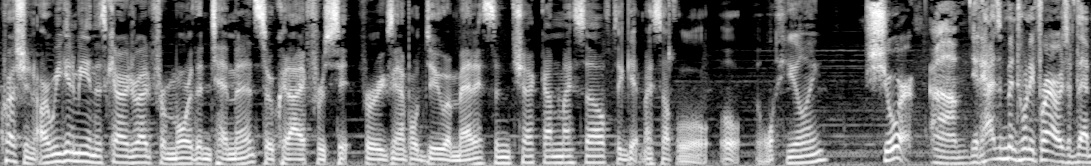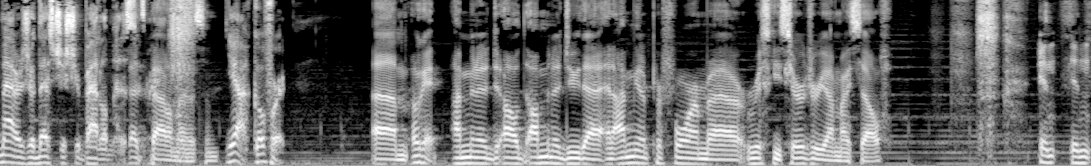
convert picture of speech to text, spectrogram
question: Are we going to be in this carriage ride for more than ten minutes? So, could I, for for example, do a medicine check on myself to get myself a little, little, little healing? Sure. Um, it hasn't been 24 hours if that matters, or that's just your battle medicine. That's right? battle medicine. Yeah, go for it. Um, okay, I'm gonna do, I'll, I'm gonna do that, and I'm gonna perform uh, risky surgery on myself. In in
